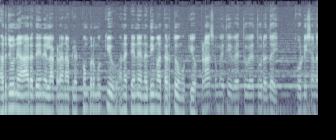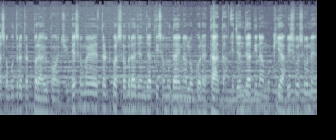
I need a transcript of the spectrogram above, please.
અર્જુને આ હૃદયને લાકડાના પ્લેટફોર્મ પર મૂક્યું અને તેને નદીમાં તરતું મૂક્યું. ઘણા સમયથી વહેતું વહેતું હૃદય ઓડિશાના સમુદ્ર તટ પર આવી પહોંચ્યું. એ સમયે તટ પર સબરા જનજાતિ સમુદાયના લોકો રહેતા હતા. એ જનજાતિના મુખિયા વિશ્વસુને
